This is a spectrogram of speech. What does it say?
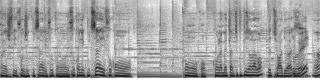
ouais, je fais- il faut que j'écoute ça, il faut qu'on écoute ça, il faut qu'on la mette un petit peu plus en avant, peut-être sur Radio Axe. Oui. Hein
